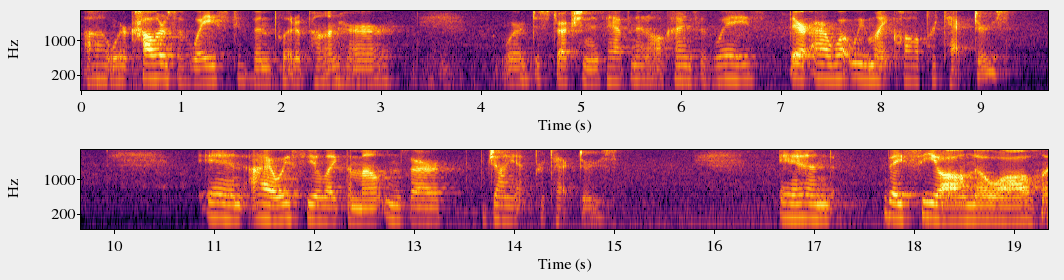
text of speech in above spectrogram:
uh, where collars of waste have been put upon her, where destruction has happened in all kinds of ways. There are what we might call protectors. And I always feel like the mountains are giant protectors. And they see all, know all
